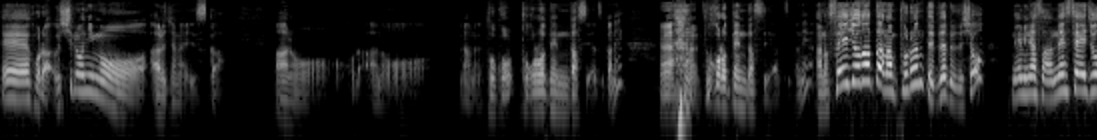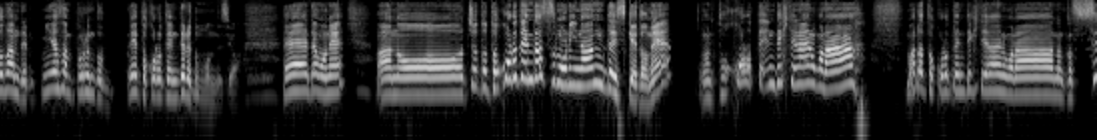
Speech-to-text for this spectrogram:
えー、ほら、後ろにもあるじゃないですか。あの、ほら、あの、あの、ところ、ところてん出すやつがね。ところてん出すやつがね。あの、正常だったらプルンって出るでしょ？ね、皆さんね、正常なんで、皆さんプルンとね、ところてん出ると思うんですよ。えー、でもね、あのー、ちょっとところてん出すつもりなんですけどね。ところてんできてないのかな？まだところてんできてないのかな？なんか水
